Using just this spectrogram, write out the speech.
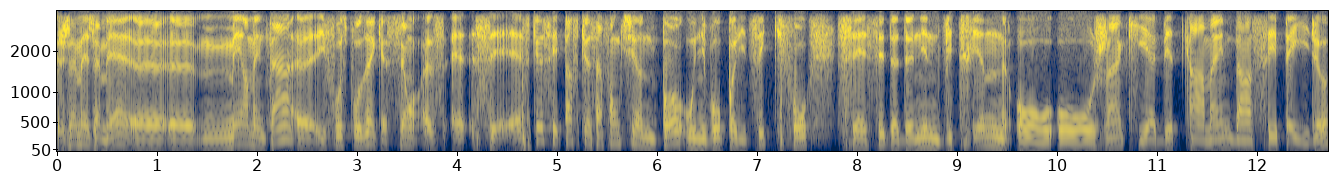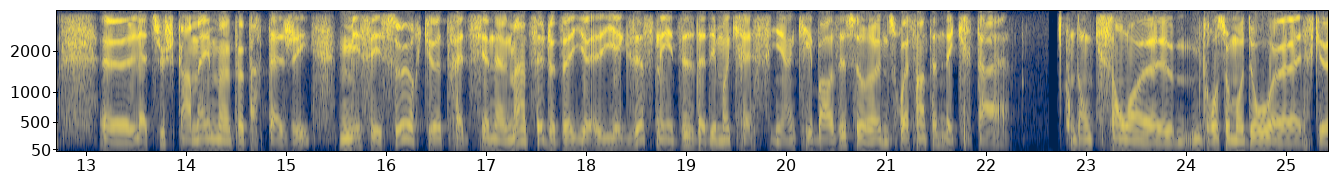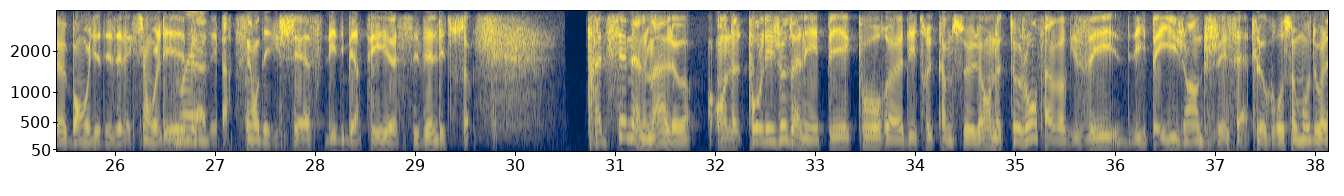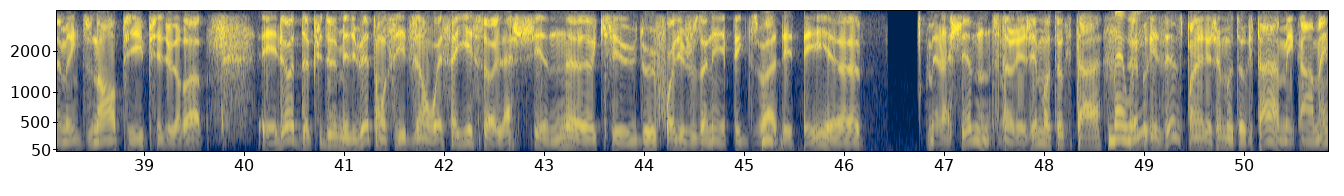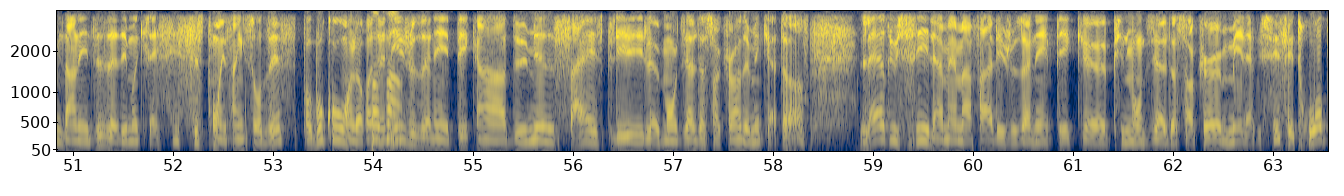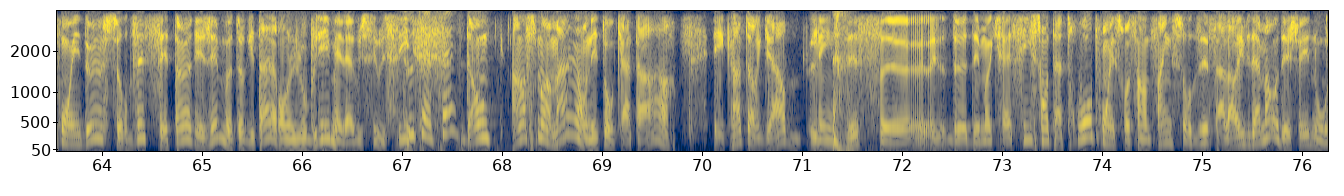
Jamais, jamais. Euh, euh, mais en même temps, euh, il faut se poser la question euh, est-ce que c'est parce que ça fonctionne pas au niveau politique qu'il faut cesser de donner une vitrine aux, aux gens qui habitent quand même dans ces pays-là? Euh, Là-dessus, je suis quand même un peu partagé. Mais c'est sûr que traditionnellement, tu sais, je veux dire, il existe l'indice de démocratie hein, qui est basé sur une soixantaine de critères. Donc, qui sont euh, grosso modo, euh, est-ce que bon, il y a des élections libres, la répartition des richesses, des libertés euh, civiles et tout ça. Traditionnellement, là, on a, pour les Jeux olympiques, pour euh, des trucs comme ceux-là, on a toujours favorisé des pays genre du G7, là, grosso modo l'Amérique du Nord puis, puis l'Europe. Et là, depuis 2008, on s'est dit, on va essayer ça. La Chine, euh, qui a eu deux fois les Jeux olympiques d'hiver d'été, euh, mais la Chine, c'est un régime autoritaire. Ben le oui. Brésil, c'est pas un régime autoritaire, mais quand même, dans l'indice de démocratie, 6,5 sur 10, c'est pas beaucoup. On leur a Pas donné fort. les Jeux olympiques en 2016, puis le mondial de soccer en 2014. La Russie, la même affaire, les Jeux olympiques, euh, puis le mondial de soccer, mais la Russie, c'est 3,2 sur 10. C'est un régime autoritaire, on l'oublie, mais la Russie aussi. Tout à fait. Donc, en ce moment, on est au Qatar, et quand on regarde l'indice euh, de démocratie, ils sont à 3,65 sur 10. Alors, évidemment, on déchire nos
